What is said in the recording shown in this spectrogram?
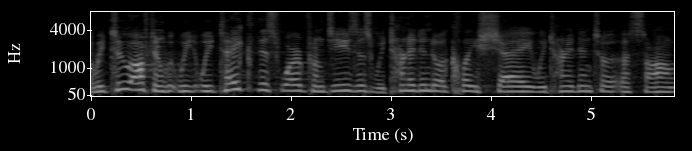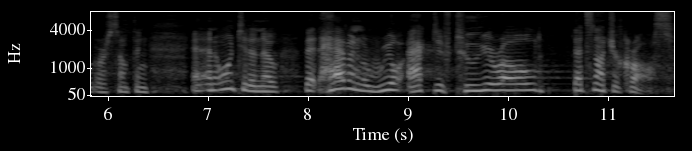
Now, we too often we, we take this word from Jesus, we turn it into a cliche, we turn it into a, a song or something. And, and I want you to know that having a real active two year old, that's not your cross.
